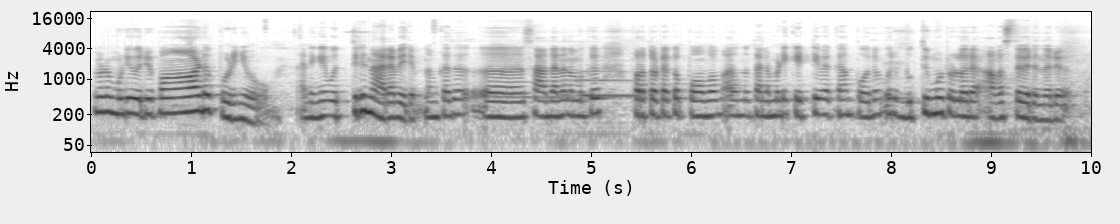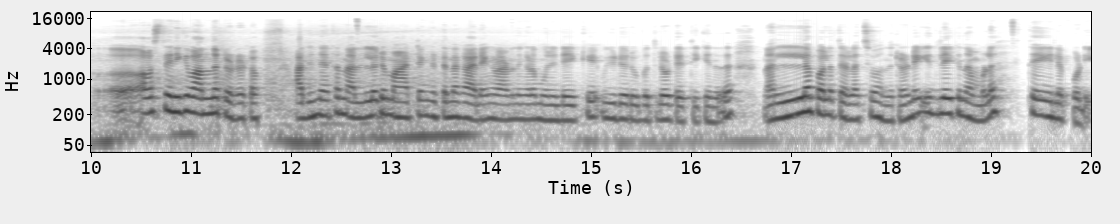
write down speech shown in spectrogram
നമ്മുടെ മുടി ഒരുപാട് പൊഴിഞ്ഞു പോകും. അല്ലെങ്കിൽ ഒത്തിരി നര വരും. നമുക്കത് സാധാരണ നമുക്ക് പുറത്തോട്ടൊക്കെ പോകുമ്പം അതൊന്ന് തലമുടി കെട്ടിവെക്കാൻ പോലും ഒരു ബുദ്ധിമുട്ടുള്ളൊരു അവസ്ഥ വരുന്നൊരു അവസ്ഥ എനിക്ക് വന്നിട്ടുണ്ട് കേട്ടോ. അതിനൊക്കെ നല്ലൊരു മാറ്റം കിട്ടുന്ന കാര്യങ്ങളാണ് നിങ്ങളുടെ മുന്നിലേക്ക് വീഡിയോ രൂപത്തിലോട്ട് എത്തിക്കുന്നത്. നല്ല പോലെ തിളച്ച് വന്നിട്ടുണ്ട്. ഇതിലേക്ക് നമ്മൾ തേയിലപ്പൊടി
